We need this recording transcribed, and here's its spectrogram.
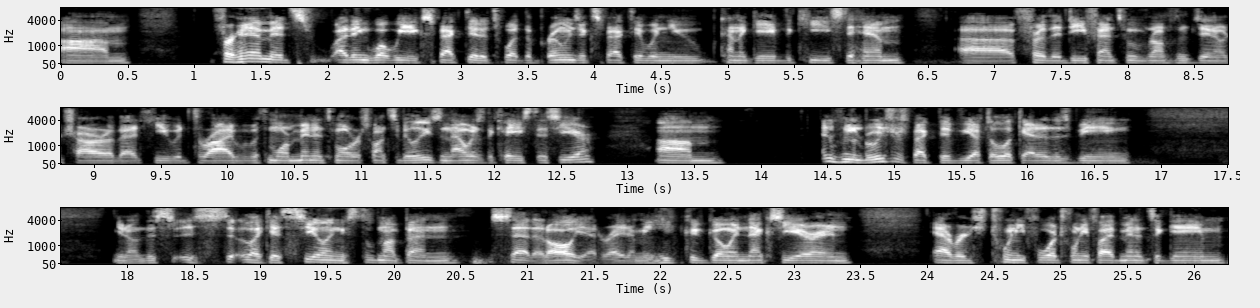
Um, for him, it's I think what we expected. It's what the Bruins expected when you kind of gave the keys to him uh, for the defense moving on from Zdeno Chara that he would thrive with more minutes, more responsibilities, and that was the case this year. Um, and from the Bruins' perspective, you have to look at it as being, you know, this is like his ceiling has still not been set at all yet, right? I mean, he could go in next year and average 24, 25 minutes a game.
